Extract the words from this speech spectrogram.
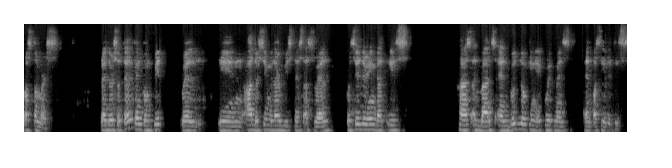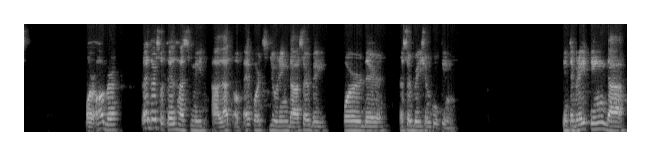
customers. Red Hotel can compete well in other similar business as well, considering that it has advanced and good-looking equipments and facilities. Moreover, RedDoorz Hotel has made a lot of efforts during the survey for their reservation booking. Integrating the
